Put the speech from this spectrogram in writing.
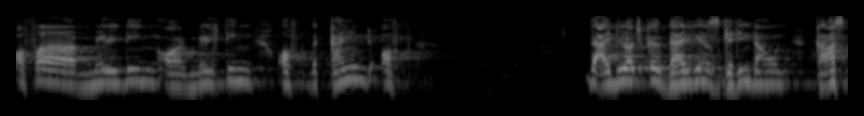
of a melding or melting of the kind of the ideological barriers getting down, caste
